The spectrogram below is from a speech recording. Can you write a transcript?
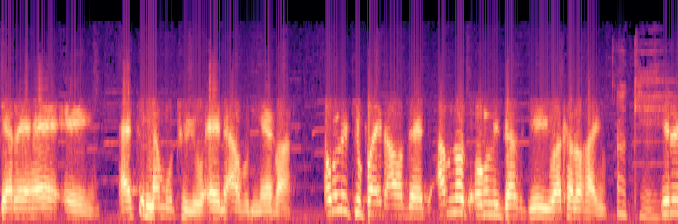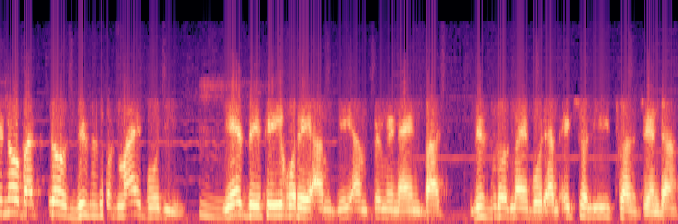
Hey, I said no to you, and I would never. Only to find out that I'm not only just gay, you are Kalohang. okay You know, but still, this is not my body. Hmm. Yes, they say, I'm gay, I'm feminine, but this is not my body. I'm actually transgender.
